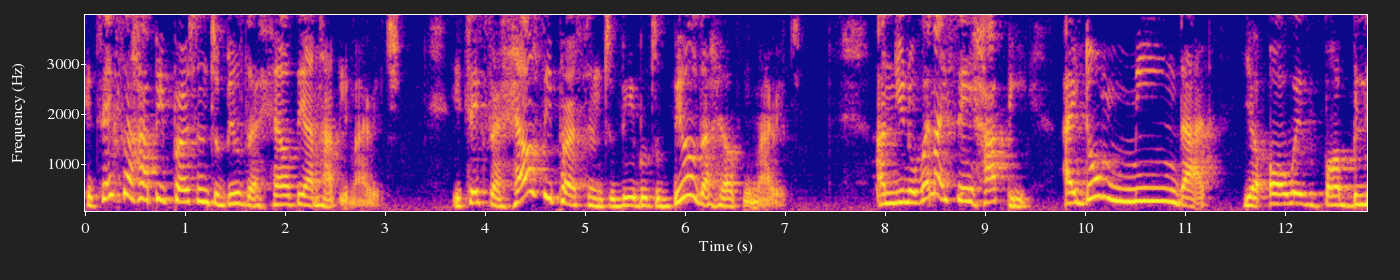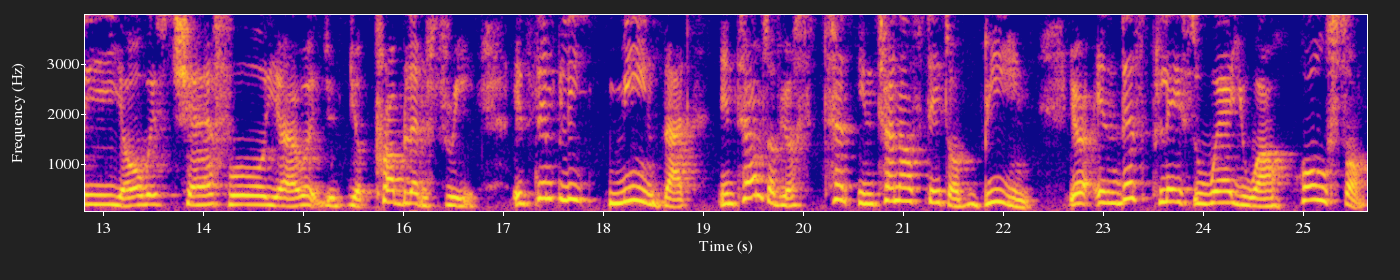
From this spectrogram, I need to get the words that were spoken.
It takes a happy person to build a healthy and happy marriage. It takes a healthy person to be able to build a healthy marriage. And you know, when I say happy, I don't mean that you're always bubbly, you're always cheerful, you're, you're problem free. It simply means that in terms of your st- internal state of being, you're in this place where you are wholesome.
